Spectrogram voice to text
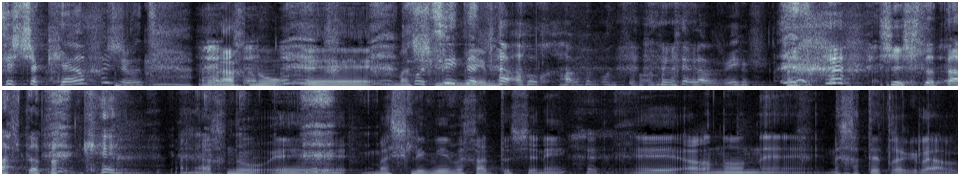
תשקר פשוט. אנחנו אה, חוץ משלימים, את התערוכה במוזיאון תל אביב. שהשתתפת בה. כן. אנחנו אה, משלימים אחד את השני. אה, ארנון אה, מחטט רגליו.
